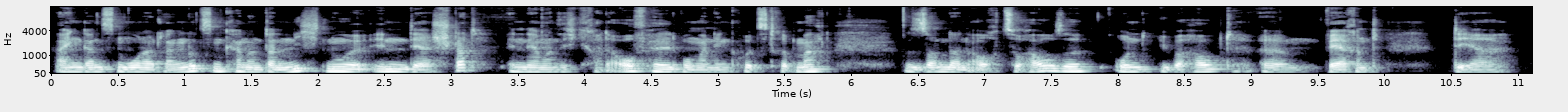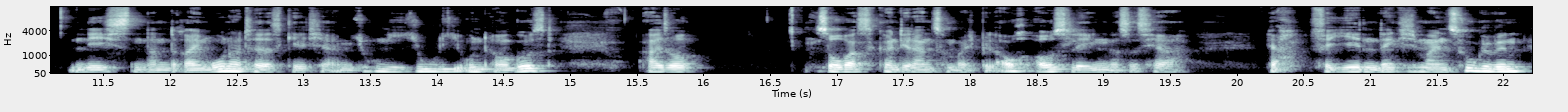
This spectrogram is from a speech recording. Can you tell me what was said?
einen ganzen Monat lang nutzen kann und dann nicht nur in der Stadt, in der man sich gerade aufhält, wo man den Kurztrip macht, sondern auch zu Hause und überhaupt ähm, während der nächsten dann drei Monate. Das gilt ja im Juni, Juli und August. Also sowas könnt ihr dann zum Beispiel auch auslegen. Das ist ja, ja für jeden, denke ich mal, ein Zugewinn.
